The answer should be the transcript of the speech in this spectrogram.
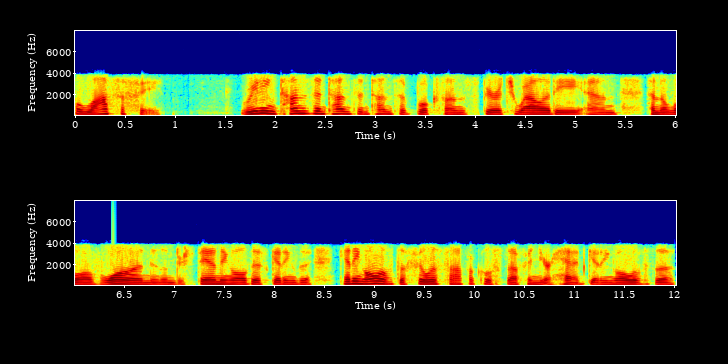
philosophy reading tons and tons and tons of books on spirituality and and the law of one and understanding all this getting the getting all of the philosophical stuff in your head getting all of the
